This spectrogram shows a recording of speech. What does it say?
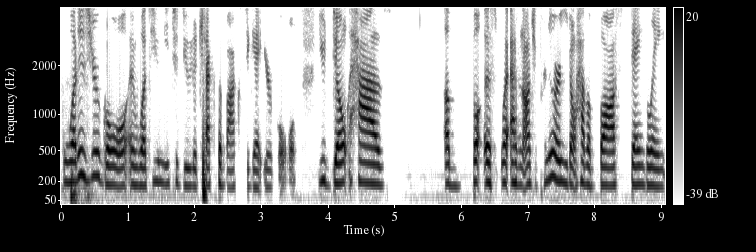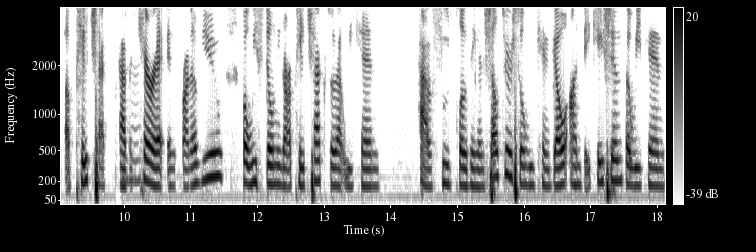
What is your goal and what do you need to do to check the box to get your goal? You don't have a as, as an entrepreneur, you don't have a boss dangling a paycheck as mm-hmm. a carrot in front of you, but we still need our paycheck so that we can have food, clothing, and shelter, so we can go on vacation, so we can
